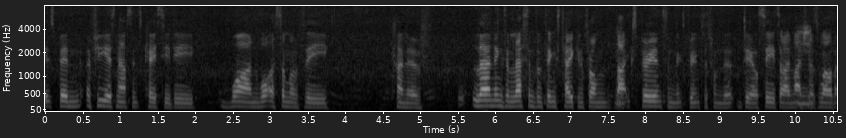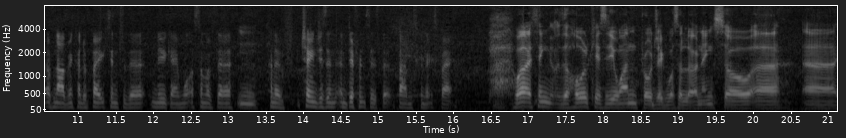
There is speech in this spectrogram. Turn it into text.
it's been a few years now since KCD one. What are some of the kind of learnings and lessons and things taken from that experience and experiences from the DLCs, I imagine Mm. as well, that have now been kind of baked into the new game? What are some of the Mm. kind of changes and, and differences that fans can expect? Well, I think the whole KCD1 project was a learning. So uh, uh,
